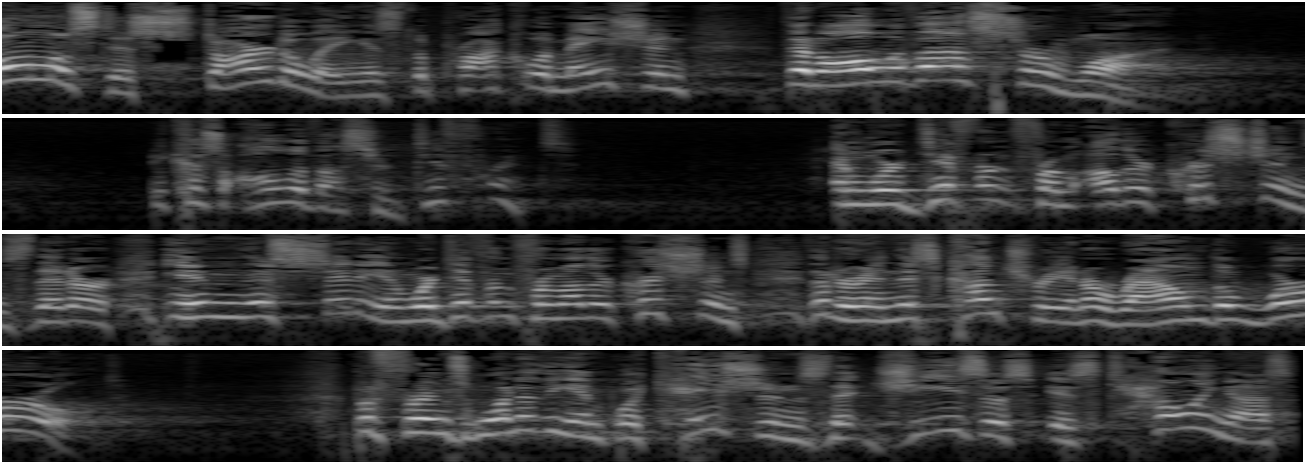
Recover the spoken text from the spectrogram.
almost as startling as the proclamation that all of us are one. Because all of us are different. And we're different from other Christians that are in this city, and we're different from other Christians that are in this country and around the world. But, friends, one of the implications that Jesus is telling us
